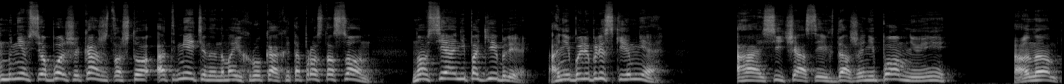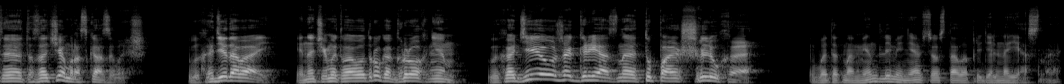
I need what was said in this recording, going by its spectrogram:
мне все больше кажется, что отметины на моих руках – это просто сон. Но все они погибли. Они были близки мне. А сейчас я их даже не помню и... А нам ты это зачем рассказываешь? Выходи давай, иначе мы твоего друга грохнем. Выходи уже, грязная тупая шлюха. В этот момент для меня все стало предельно ясно.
